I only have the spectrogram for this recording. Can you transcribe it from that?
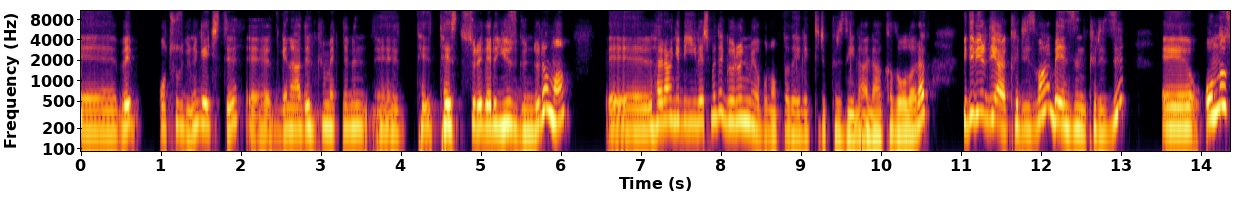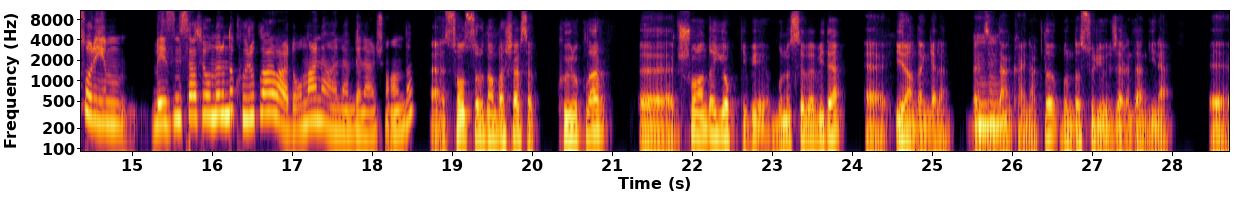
ve 30 günü geçti. E, genelde hükümetlerin e, te- test süreleri 100 gündür ama e, herhangi bir iyileşme de görünmüyor bu noktada elektrik kriziyle alakalı olarak. Bir de bir diğer kriz var, benzin krizi. E, onu da sorayım. Benzin istasyonlarında kuyruklar vardı. Onlar ne alemdeler şu anda? Yani son sorudan başlarsak kuyruklar e, şu anda yok gibi. Bunun sebebi de e, İran'dan gelen benzinden hı hı. kaynaklı. Bunu da Suriye üzerinden yine e,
